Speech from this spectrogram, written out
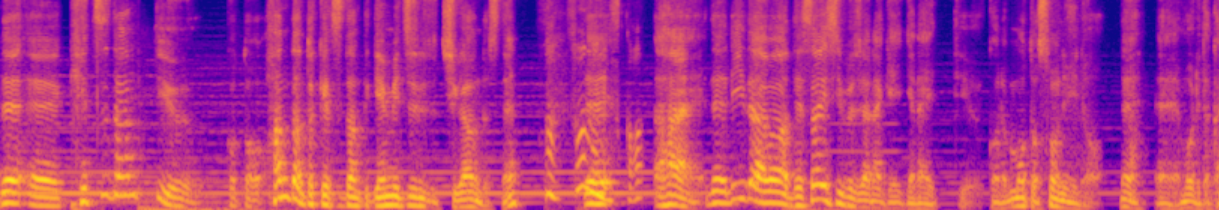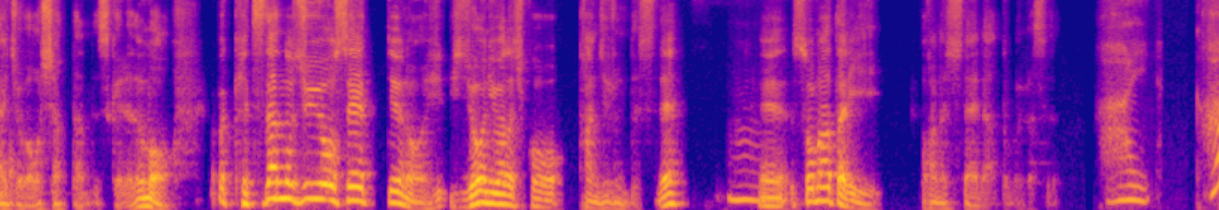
で、えー決断っていうこと判断と決断って厳密に言うと違うんですね。あ、そうなんですか？はい。で、リーダーはデサイシブじゃなきゃいけないっていう、これ元ソニーのね、えー森田会長がおっしゃったんですけれども、やっぱ決断の重要性っていうのをひ非常に私こう感じるんですね。うんえーそのあたりお話ししたいなと思います。はい。判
